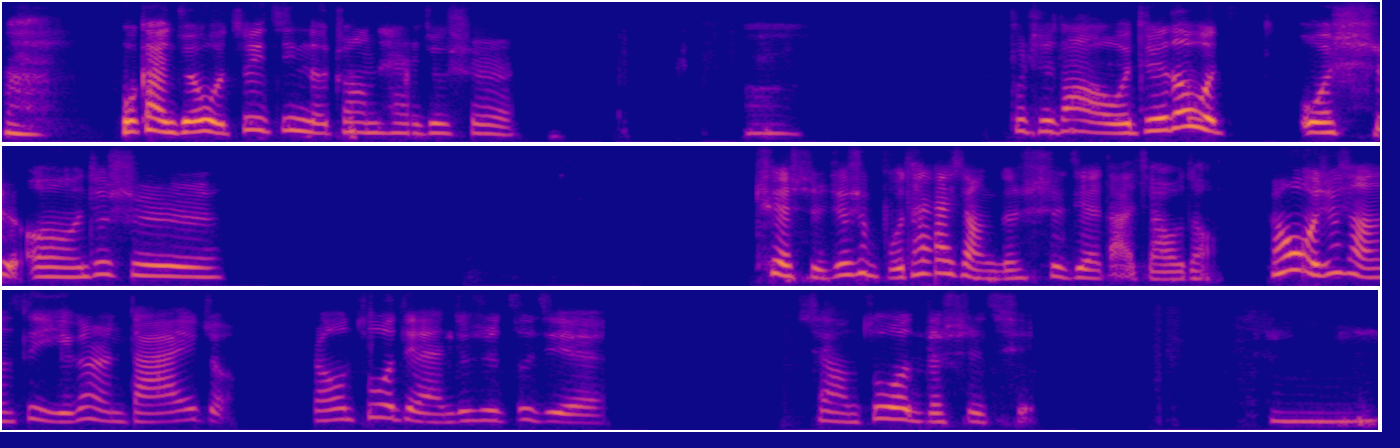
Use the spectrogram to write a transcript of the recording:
唉。我感觉我最近的状态就是，嗯，不知道，我觉得我我是嗯，就是确实就是不太想跟世界打交道，然后我就想自己一个人待着，然后做点就是自己想做的事情，嗯。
